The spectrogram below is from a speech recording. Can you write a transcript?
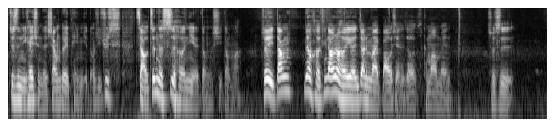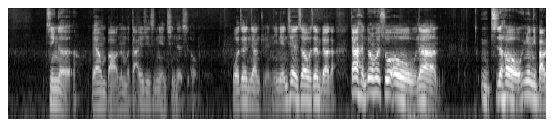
就是你可以选择相对便宜的东西，去找真的适合你的东西，懂吗？所以当任何听到任何一个人叫你买保险的时候，Come on man，就是金额不要保那么大，尤其是年轻的时候，我真的这样觉得。你年轻的时候真的不要打。当然很多人会说哦，那。你之后，因为你保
